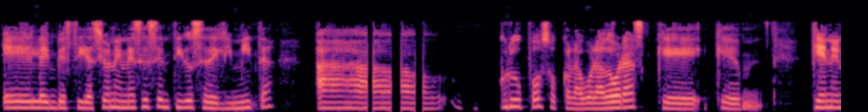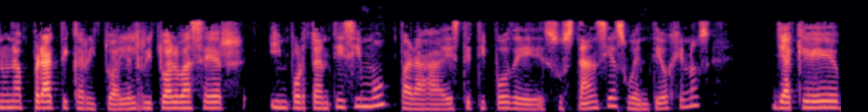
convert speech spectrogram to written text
eh, la investigación en ese sentido se delimita a grupos o colaboradoras que, tienen una práctica ritual. El ritual va a ser importantísimo para este tipo de sustancias o enteógenos, ya que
